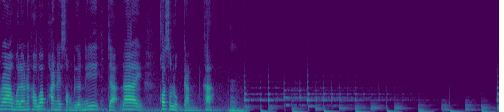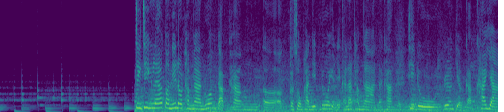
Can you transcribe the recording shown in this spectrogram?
คร่าวๆมาแล้วนะคะ ว่าภายใน 2 เดือนนี้จะได้ข้อสรุปกันค่ะ จริงๆ แล้วตอนนี้เราทำงานร่วมกับทางกระทรวงพาณิชย์ด้วยอยู่ในคณะทำงานนะคะ ที่ดูเรื่องเกี่ยวกับค่ายา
